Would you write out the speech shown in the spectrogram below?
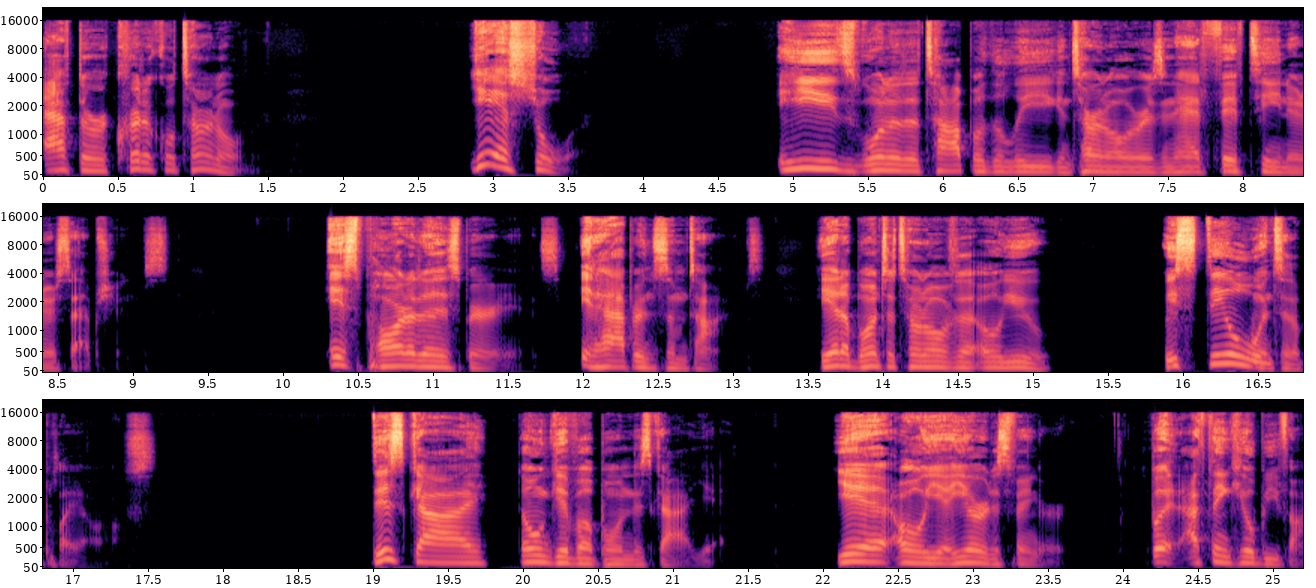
after a critical turnover. Yeah, sure. He's one of the top of the league in turnovers and had 15 interceptions. It's part of the experience. It happens sometimes. He had a bunch of turnovers at OU. We still went to the playoffs. This guy, don't give up on this guy yet. Yeah, oh yeah, he hurt his finger. But I think he'll be fine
